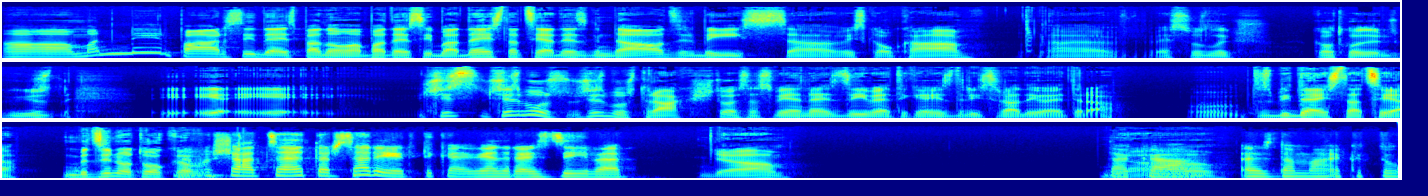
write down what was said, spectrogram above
Uh, man ir pāris idejas, padomā, patiesībā dēļ stācijā diezgan daudz ir bijis uh, vis kaut kā. Uh, es uzlikšu kaut ko. Jūs... Šis, šis, būs, šis būs traks. To es esmu vienreiz dzīvē tikai izdarījis radio eterā. Un Tas bija dēļ stācijā. Bet zinot to, ka. Nu, šāds ēters arī ir tikai vienreiz dzīvē. Jā, Tā Jā. kā es domāju, ka tu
